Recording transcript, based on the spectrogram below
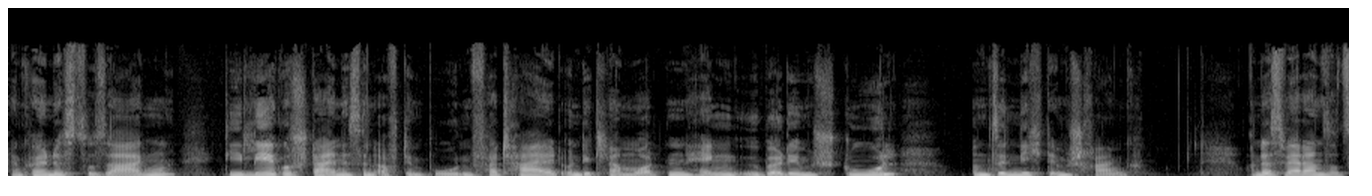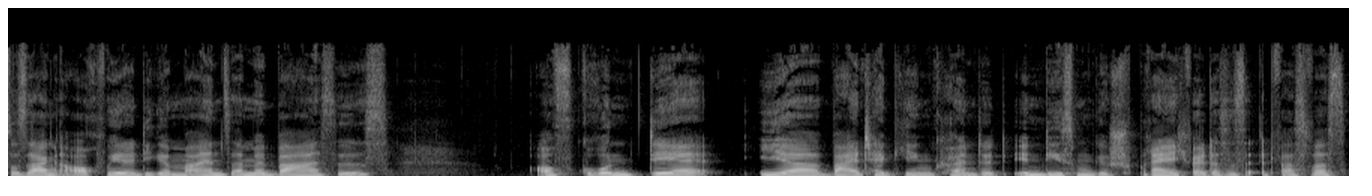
dann könntest du sagen, die Legosteine sind auf dem Boden verteilt und die Klamotten hängen über dem Stuhl und sind nicht im Schrank. Und das wäre dann sozusagen auch wieder die gemeinsame Basis, aufgrund der ihr weitergehen könntet in diesem Gespräch, weil das ist etwas, was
